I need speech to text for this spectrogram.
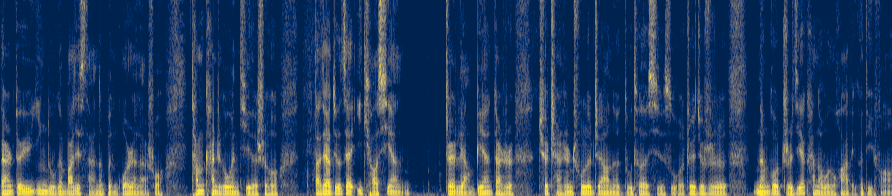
但是对于印度跟巴基斯坦的本国人来说，他们看这个问题的时候，大家就在一条线这两边，但是却产生出了这样的独特的习俗。这就是能够直接看到文化的一个地方，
